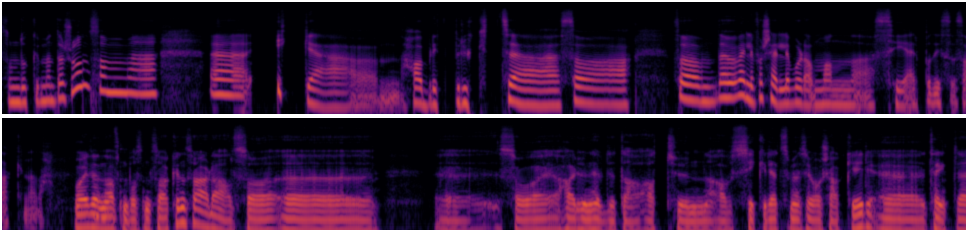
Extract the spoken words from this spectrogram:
som dokumentasjon som ikke har blitt brukt. Så, så, det er jo veldig forskjellig hvordan man ser på disse sakene, da. Og i denne Aftenposten-saken så er det altså øh, Så har hun hevdet da at hun av sikkerhetsmessige årsaker trengte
